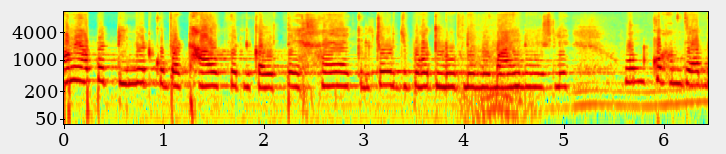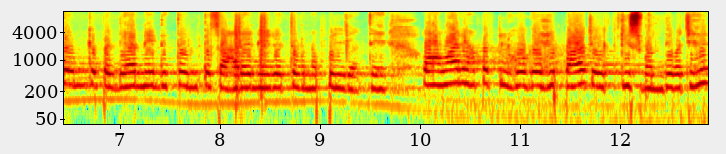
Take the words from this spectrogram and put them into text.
हम यहाँ पे टीममेट को बैठा कर निकलते हैं। किलचोर जी बहुत लूटने में माहिर है, इसलिए उनको हम ज़्यादा उनके पर ध्यान नहीं देते, उनके सहारे नहीं रहते, वो पिल जाते हैं। और हमारे यहाँ पर किल हो गए हैं पाँच और इक्कीस बंदे बचे हैं।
